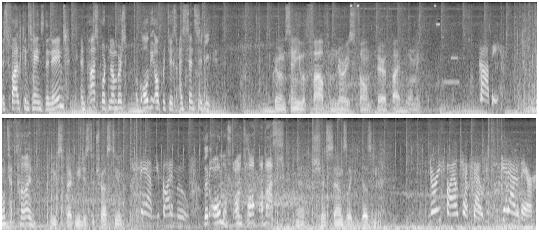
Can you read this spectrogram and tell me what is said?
This file contains the names and passport numbers of all the operatives I sent Sadiq. Grim, I'm sending you a file from Nouri's phone. Verify it for me. Copy. We don't have time. You expect me just to trust you? Sam, you've got to move. They're almost on top of us. Yeah, sure sounds like it, doesn't it? Nouri's file checks out. Get out of there.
